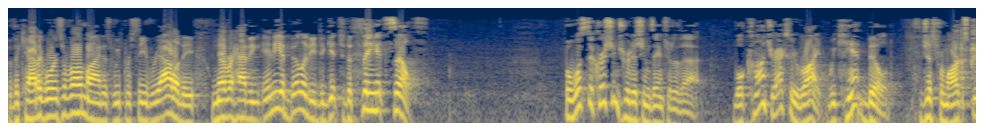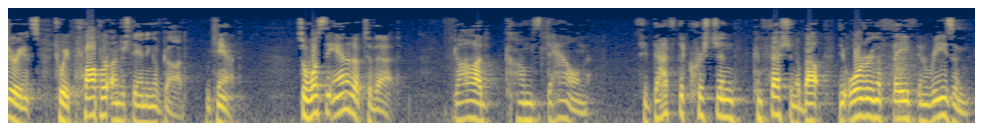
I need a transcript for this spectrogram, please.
with the categories of our mind as we perceive reality, never having any ability to get to the thing itself. But what's the Christian tradition's answer to that? Well, Kant, you're actually right. We can't build just from our experience to a proper understanding of God. We can't. So what's the antidote to that? God comes down See, that's the Christian confession about the ordering of faith and reason.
